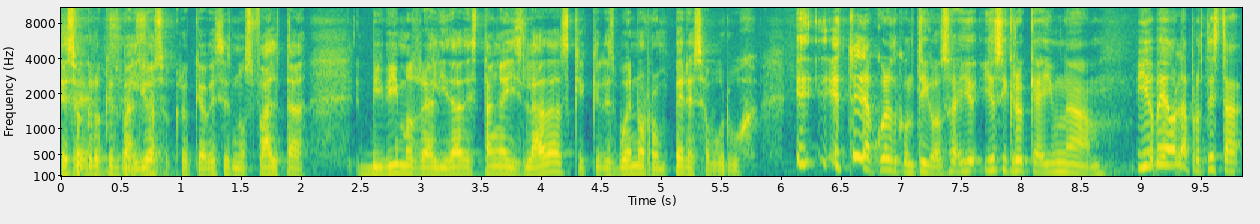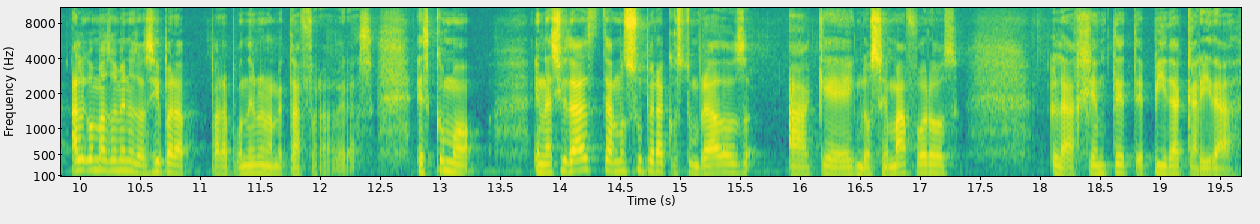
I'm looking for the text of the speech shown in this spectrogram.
Eso creo que es valioso, creo que a veces nos falta, vivimos realidades tan aisladas que es bueno romper esa burbuja. Eh, estoy de acuerdo contigo, o sea, yo, yo sí creo que hay una... Yo veo la protesta algo más o menos así para, para poner una metáfora, verás. Es como, en la ciudad estamos súper acostumbrados a que en los semáforos la gente te pida caridad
